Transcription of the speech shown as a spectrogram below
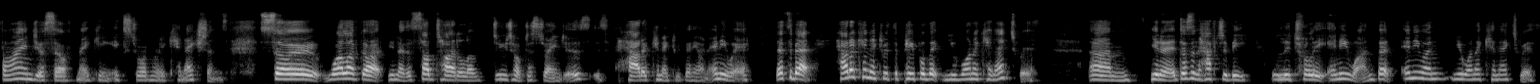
find yourself making extraordinary connections. So while i've got you know the subtitle of do talk to strangers is how to connect with anyone anywhere that's about how to connect with the people that you want to connect with um, you know it doesn't have to be literally anyone but anyone you want to connect with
